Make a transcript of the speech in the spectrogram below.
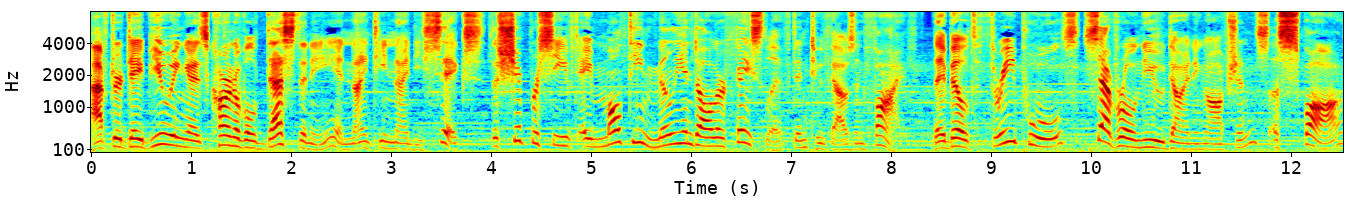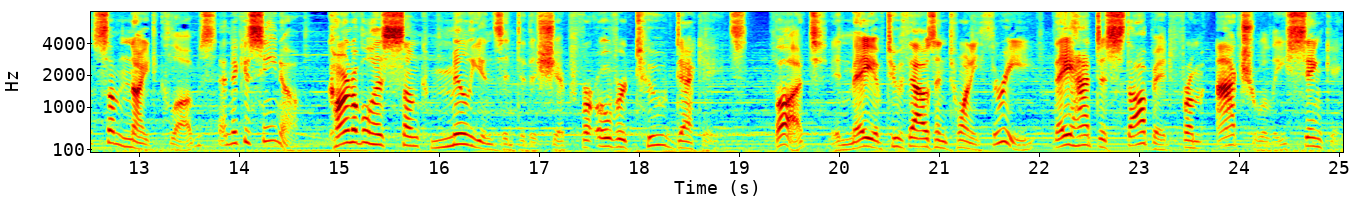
After debuting as Carnival Destiny in 1996, the ship received a multi million dollar facelift in 2005. They built three pools, several new dining options, a spa, some nightclubs, and a casino. Carnival has sunk millions into the ship for over two decades. But in May of 2023, they had to stop it from actually sinking.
